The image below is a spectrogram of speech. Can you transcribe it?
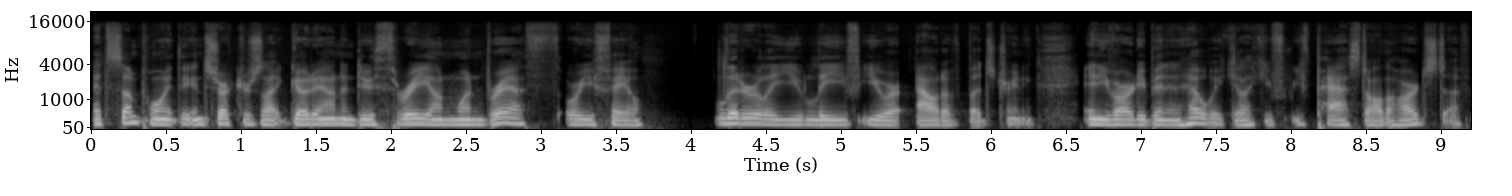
at some point, the instructor's like, go down and do three on one breath, or you fail. Literally, you leave. You are out of buds training, and you've already been in Hell Week. You're like you've, you've passed all the hard stuff.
